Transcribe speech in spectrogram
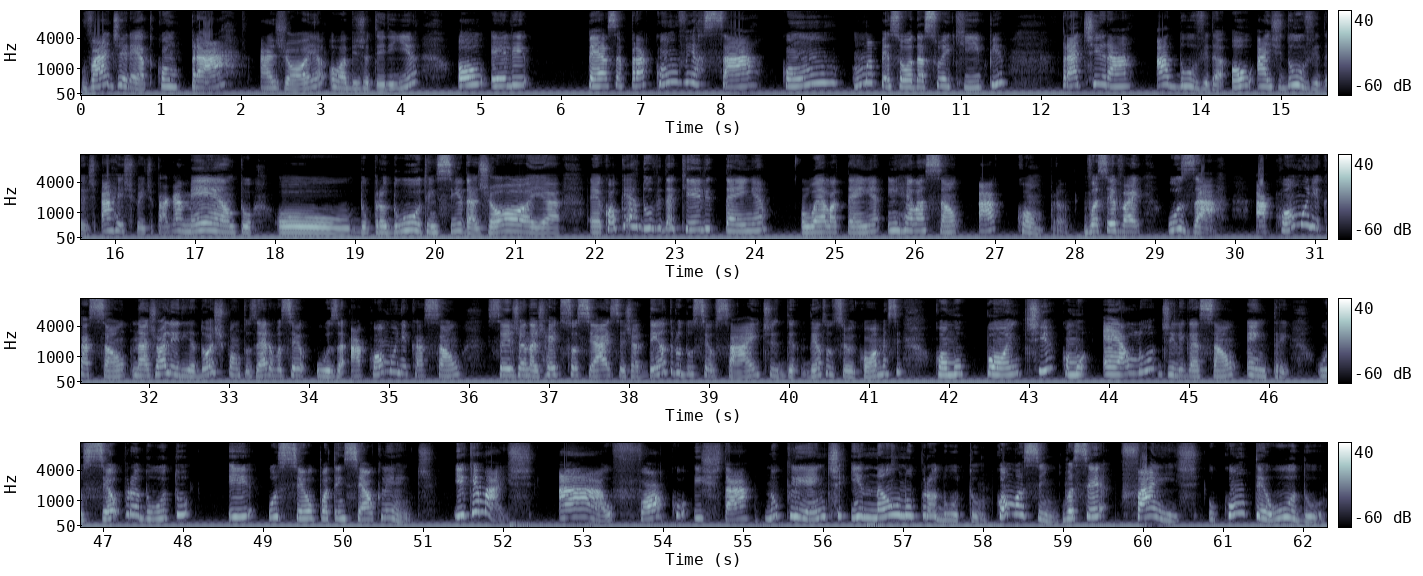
vá direto comprar a joia ou a bijuteria, ou ele peça para conversar com uma pessoa da sua equipe para tirar a dúvida ou as dúvidas a respeito de pagamento ou do produto em si, da joia, é, qualquer dúvida que ele tenha ou ela tenha em relação à compra. Você vai usar a comunicação na joalheria 2.0 você usa a comunicação seja nas redes sociais seja dentro do seu site dentro do seu e-commerce como ponte como elo de ligação entre o seu produto e o seu potencial cliente e que mais ah, o foco está no cliente e não no produto. Como assim? Você faz o conteúdo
